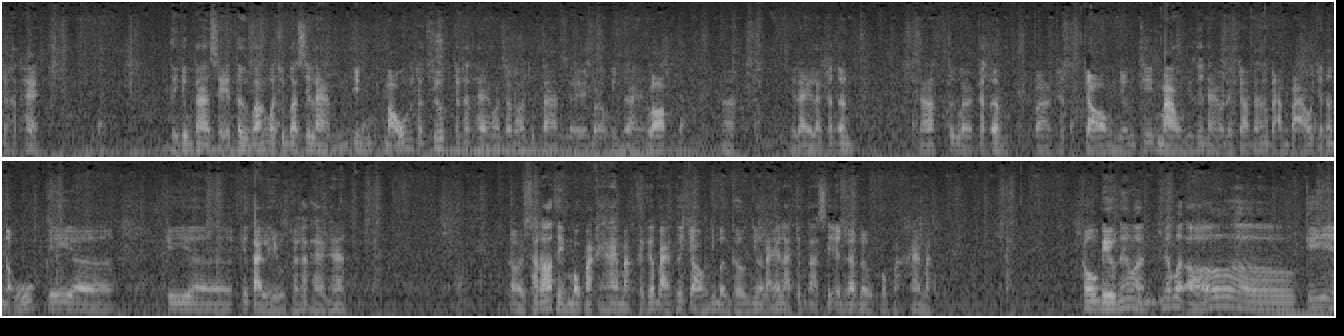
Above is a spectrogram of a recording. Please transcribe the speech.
cho khách hàng. Thì chúng ta sẽ tư vấn và chúng ta sẽ làm in mẫu trước cho khách hàng và sau đó chúng ta sẽ bắt đầu in ra hàng loạt. À, thì đây là cách in. Đó, tức là cách in và cách chọn những cái màu như thế nào để cho nó đảm bảo, cho nó đủ cái ờ, cái ờ, cái tài liệu cho khách hàng ha. Rồi sau đó thì một mặt hay hai mặt thì các bạn cứ chọn như bình thường như nãy là chúng ta sẽ in ra được một mặt, hai mặt. Còn điều nếu mà nếu mà ở ờ, cái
